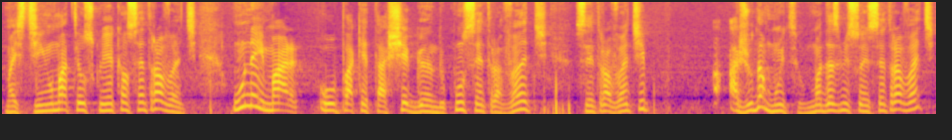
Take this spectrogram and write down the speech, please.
mas tinha o Matheus Cunha que é um centroavante. O Neymar ou o Paquetá chegando com o centroavante, o centroavante ajuda muito. Uma das missões do centroavante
